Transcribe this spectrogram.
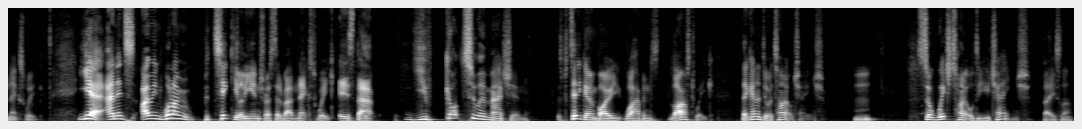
next week. Yeah, and it's I mean what I'm particularly interested about next week is that you've got to imagine, it's particularly going by what happened last week, they're going to do a title change. So which title do you change? Baszler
